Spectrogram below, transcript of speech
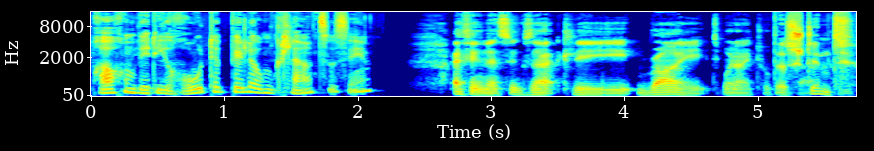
Brauchen wir die rote Pille, um klar zu sehen? Das stimmt.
